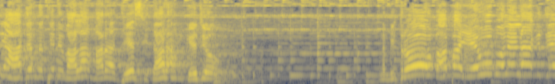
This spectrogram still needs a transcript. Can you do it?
જે હાજર નથી અને વાલા, મારા જે સીતારામ કેજો મિત્રો, બાપા એવું બોલેલા કે જે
